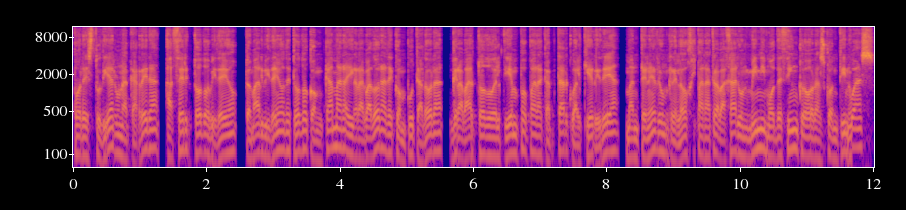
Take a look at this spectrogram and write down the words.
por estudiar una carrera, hacer todo video, tomar video de todo con cámara y grabadora de computadora, grabar todo el tiempo para captar cualquier idea, mantener un reloj para trabajar un mínimo de 5 horas continuas,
